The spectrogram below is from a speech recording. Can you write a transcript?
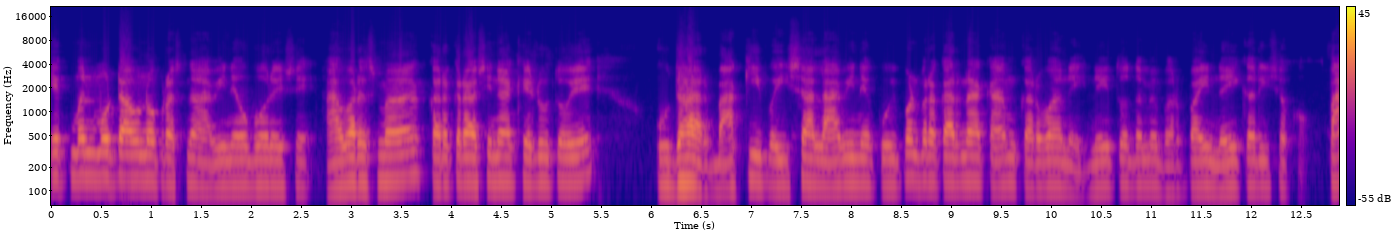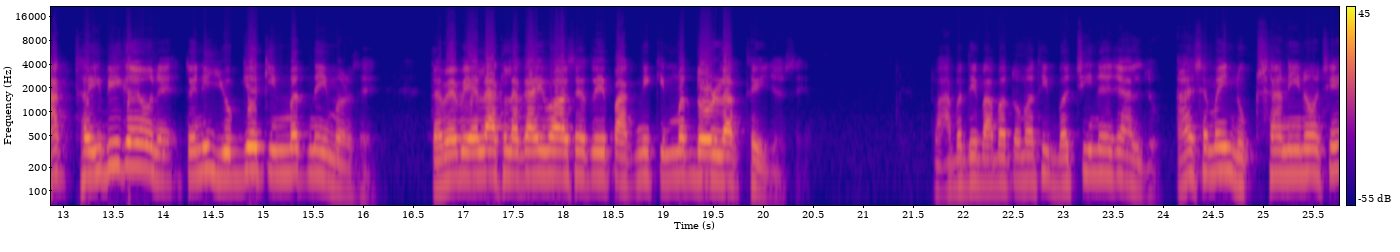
એક મનમોટાવનો પ્રશ્ન આવીને ઊભો રહેશે. આ વર્ષમાં કર્ક રાશિના ખેડૂતોએ ઉધાર, બાકી પૈસા લાવીને કોઈ પણ પ્રકારના કામ કરવા નહીં. નહીં તો તમે ભરપાઈ નહીં કરી શકો. પાક થઈ બી ગયો ને તો એની યોગ્ય કિંમત નહીં મળશે. તમે બે લાખ લગાવ્યા હશે તો એ પાકની કિંમત દોઢ લાખ થઈ જશે. તો આ બધી બાબતોમાંથી બચીને ચાલજો. આ સમય નુકસાનીનો છે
